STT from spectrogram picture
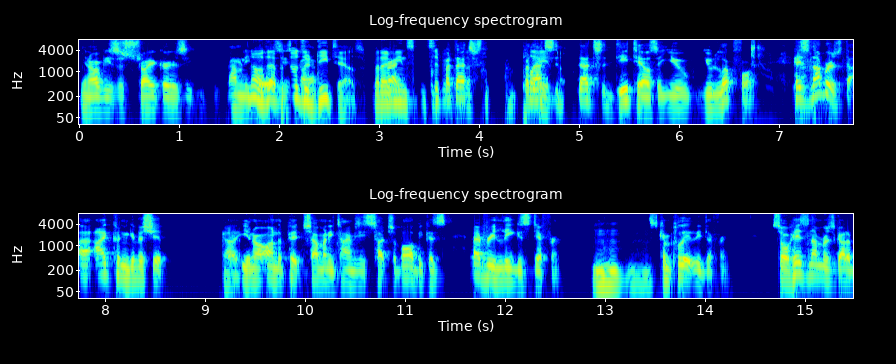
You know, if he's a striker, is how many? No, that, those playing. are details. But right. I mean, specifically, but that's but that's that's the details that you you look for. His numbers, I couldn't give a shit. Uh, you know, on the pitch, how many times he's touched the ball because every league is different. Mm-hmm, mm-hmm. It's completely different. So his numbers got to.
